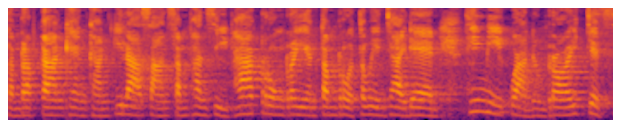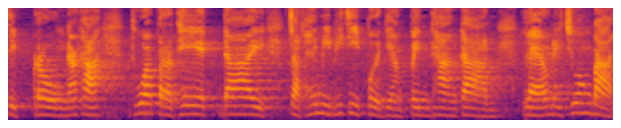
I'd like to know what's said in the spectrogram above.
สำหรับการแข่งขันกีฬาสารสัมพันธ์สี่ภาคโรงเรียนตำรวจตะเวนชายแดนที่มีกว่า 170 โรงนะคะ ทั่วประเทศได้จัดให้มีพิธีเปิดอย่างเป็นทางการ แล้วในช่วงบ่าย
